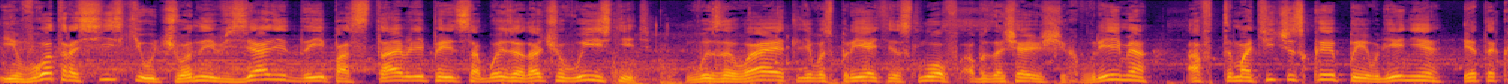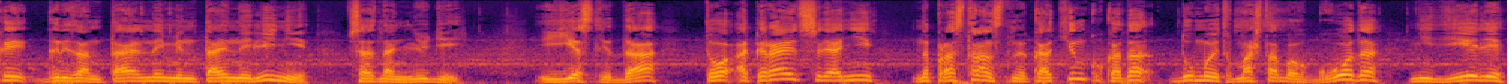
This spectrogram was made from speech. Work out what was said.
И вот российские ученые взяли, да и поставили перед собой задачу выяснить, вызывает ли восприятие слов, обозначающих время, автоматическое появление этакой горизонтальной ментальной линии в сознании людей. И если да, то опираются ли они на пространственную картинку, когда думают в масштабах года, недели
